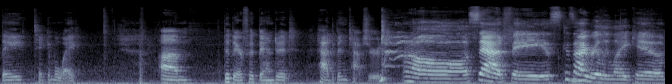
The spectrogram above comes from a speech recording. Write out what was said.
they take him away. Um, the barefoot bandit had been captured. Oh, sad face. Because I really like him.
